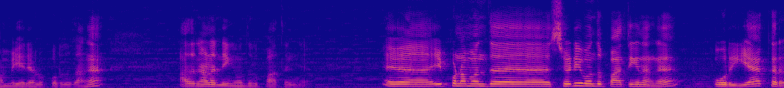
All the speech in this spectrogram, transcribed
நம்ம ஏரியாவில் பொறுத்து தாங்க அதனால் நீங்கள் வந்து பார்த்துங்க இப்போ நம்ம இந்த செடி வந்து பார்த்திங்கன்னாங்க ஒரு ஏக்கர்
